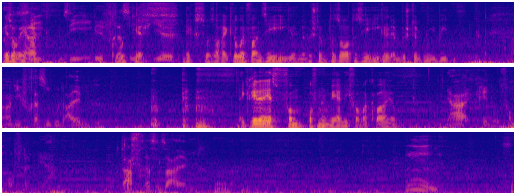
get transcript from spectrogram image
Ist auch real. See Seeigel Tut fressen jetzt viel. nichts zur Sache. Ich glaube, es waren Seeigel, eine bestimmte Sorte Seeigel in bestimmten Gebieten. Ja, die fressen gut Algen. Ich rede jetzt vom offenen Meer, nicht vom Aquarium. Ja, ich rede auch vom offenen Meer. Auch da fressen sie Algen. Hm, So.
